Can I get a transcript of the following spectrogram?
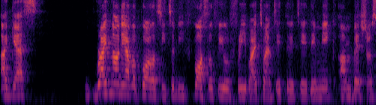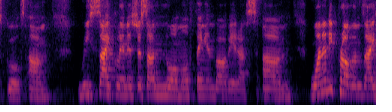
I guess right now they have a policy to be fossil fuel free by 2030. They make ambitious goals. Um, recycling is just a normal thing in Barbados. Um, one of the problems I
